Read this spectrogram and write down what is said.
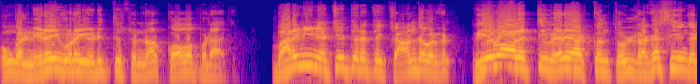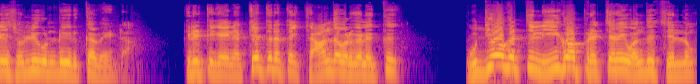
உங்கள் நிறைகுறை எடுத்து சொன்னால் கோபப்படாது. பரணி நட்சத்திரத்தை சார்ந்தவர்கள் வியாபாரத்தில் வேலையாட்கள் தொழில் ரகசியங்களை சொல்லிக் கொண்டு இருக்க வேண்டாம். கிருத்திகை நட்சத்திரத்தை சார்ந்தவர்களுக்கு உத்தியோகத்தில் ஈகோ பிரச்சனை வந்து செல்லும்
